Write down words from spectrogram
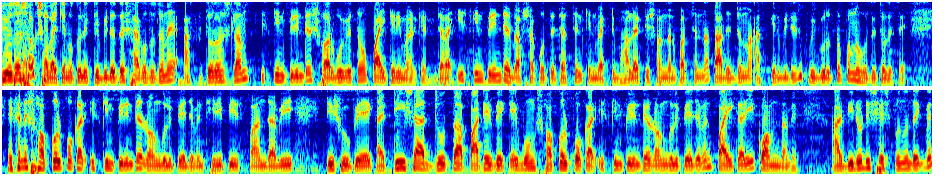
প্রিয় দর্শক, সবাইকে নতুন একটি ভিডিওতে স্বাগত জানাই। আজকে চলে আসলাম স্ক্রিন প্রিন্টের সর্ববৃহত্তম পাইকারি মার্কেট। যারা স্ক্রিন প্রিন্টের ব্যবসা করতে চাচ্ছেন কিংবা একটি ভালো একটি সন্ধান পাচ্ছেন না, তাদের জন্য আজকের ভিডিওটি খুবই গুরুত্বপূর্ণ হতে চলেছে। এখানে সকল প্রকার স্ক্রিন প্রিন্টের রঙগুলি পেয়ে যাবেন। Three piece, panjabi, tissue bag T shirt জুতা, পাটের ব্যাগ এবং সকল প্রকার স্ক্রিন প্রিন্টের রঙগুলি পেয়ে যাবেন পাইকারি কম দামে। আর ভিডিওটি শেষ পর্যন্ত দেখবেন।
